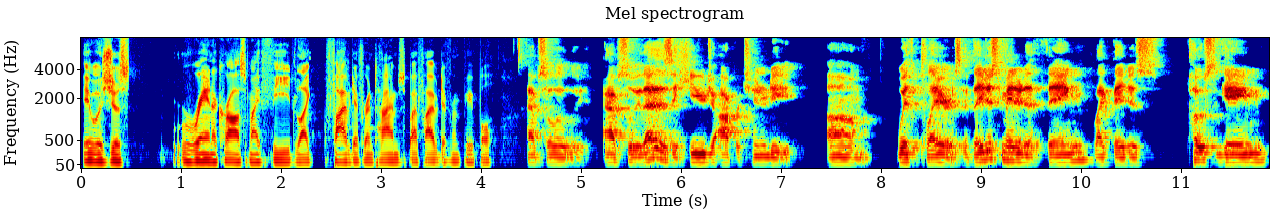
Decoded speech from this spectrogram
it was just ran across my feed like five different times by five different people. Absolutely. Absolutely. That is a huge opportunity um, with players. If they just made it a thing, like they just post game,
